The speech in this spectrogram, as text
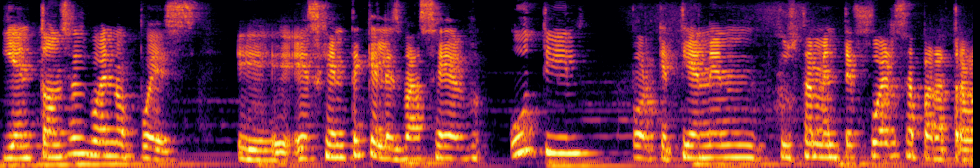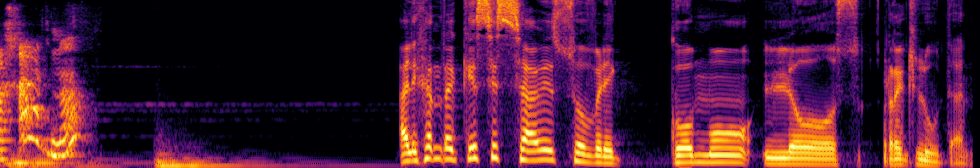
Y entonces, bueno, pues eh, es gente que les va a ser útil porque tienen justamente fuerza para trabajar, ¿no? Alejandra, ¿qué se sabe sobre cómo los reclutan?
